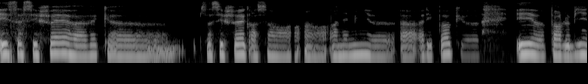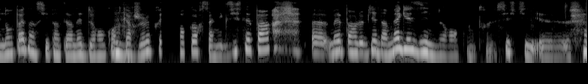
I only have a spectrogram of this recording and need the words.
et ça s'est fait avec ça s'est fait grâce à un, un- un ami euh, à, à l'époque euh, et euh, par le biais non pas d'un site internet de rencontre Mhm. car je le précise encore ça n'existait pas mais par le biais d'un magazine de rencontre si si Ah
